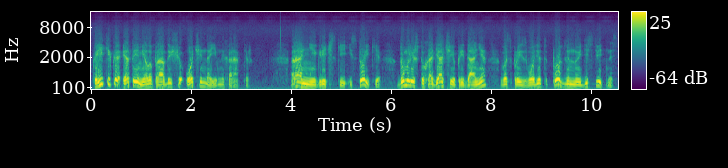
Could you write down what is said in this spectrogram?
Критика эта имела, правда, еще очень наивный характер. Ранние греческие историки думали, что ходячие предания воспроизводят подлинную действительность,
